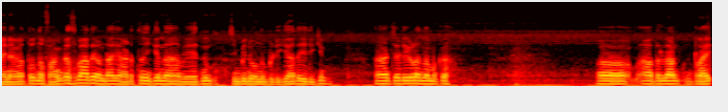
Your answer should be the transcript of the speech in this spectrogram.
അതിനകത്തുനിന്ന് ഫംഗസ് ബാധ ഉണ്ടായി അടുത്ത് നിൽക്കുന്ന ആ വേരിനും ചിമ്പിനും ഒന്നും പിടിക്കാതെ ഇരിക്കും. ആ ചെടികളെ നമുക്ക് അതെല്ലാം ഡ്രൈ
